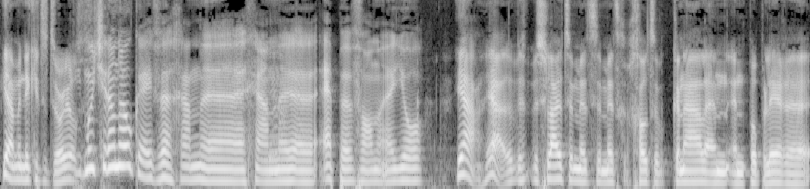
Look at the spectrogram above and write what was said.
Ja, met Nicky Tutorials. moet je dan ook even gaan, uh, gaan uh, appen van, uh, joh... Ja, ja, we sluiten met, met grote kanalen en, en populaire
